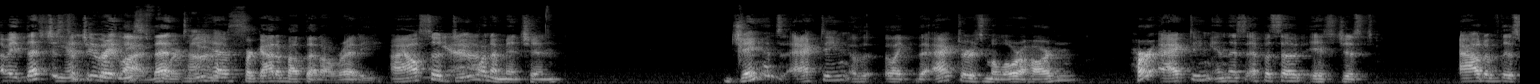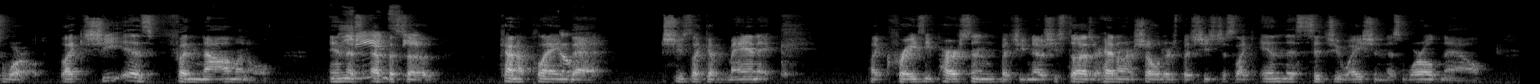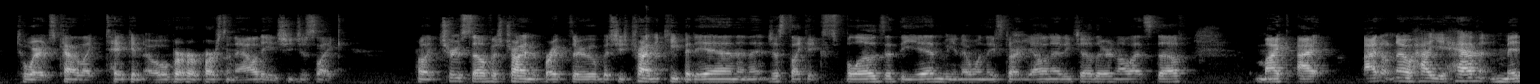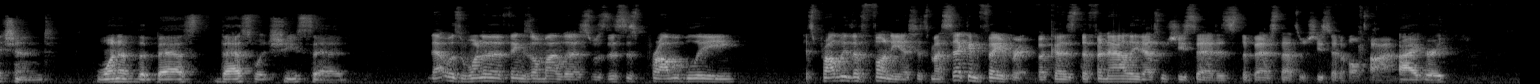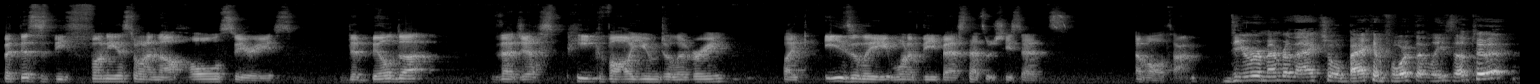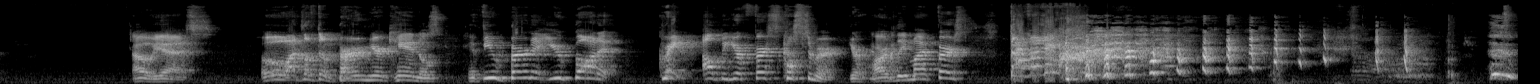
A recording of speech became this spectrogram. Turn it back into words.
I mean, that's just such a great line. That four we have forgot about that already. I also do want to mention Jan's acting, like the actor is Melora Hardin. Her acting in this episode is just out of this world. Like she is phenomenal in this She episode, kind of playing Go. that she's like a manic, like crazy person, but you know she still has her head on her shoulders, but she's just like in this situation, this world now, to where it's kind of like taken over her personality, and she just like her like true self is trying to break through, but she's trying to keep it in, and it just like explodes at the end. You know when they start yelling at each other and all that stuff. Mike, I I don't know how you haven't mentioned one of the best. That's what she said. That was one of the things on my list. Was this is probably it's probably the funniest. It's my second favorite because the finale. That's what she said is the best. That's what she said of all time. I agree. But this is the funniest one in the whole series. The build up, the just peak volume delivery, like easily one of the best. That's what she says of all time. Do you remember the actual back and forth that leads up to it? Oh yes. Oh, I'd love to burn your candles. If you burn it, you bought it. Great, I'll be your first customer. You're hardly my first.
